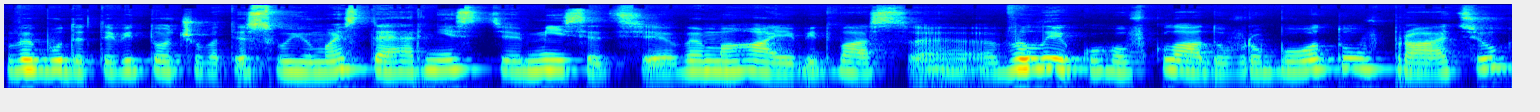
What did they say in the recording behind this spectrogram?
ви будете відточувати свою майстерність. Місяць вимагає від вас е, великого вкладу в роботу, в працю,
